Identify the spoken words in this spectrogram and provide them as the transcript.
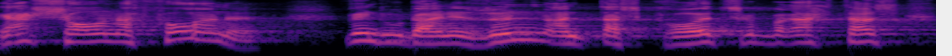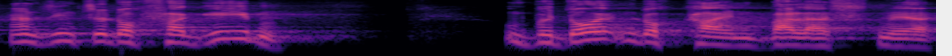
Ja, schau nach vorne. Wenn du deine Sünden an das Kreuz gebracht hast, dann sind sie doch vergeben und bedeuten doch keinen Ballast mehr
